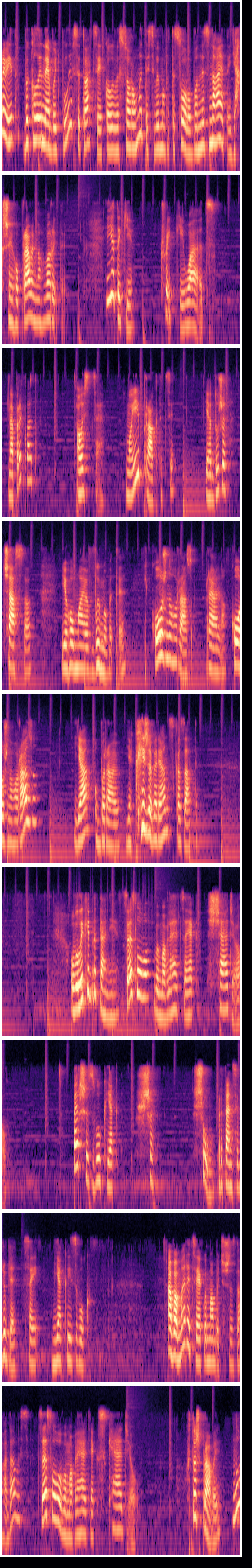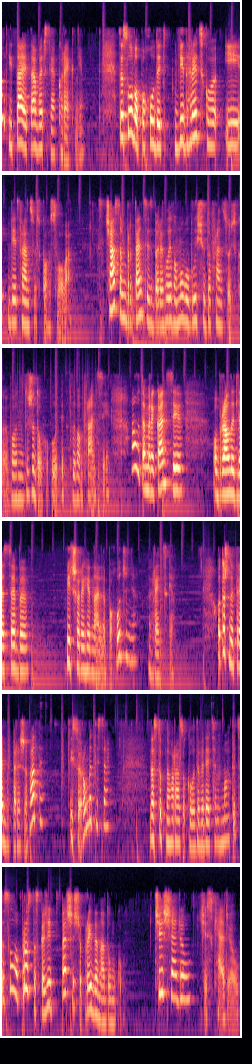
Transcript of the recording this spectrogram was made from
Привіт! Ви коли-небудь були в ситуації, коли ви соромитесь вимовити слово, бо не знаєте, як же його правильно говорити? Є такі tricky words. Наприклад, ось це. В моїй практиці я дуже часто його маю вимовити. І кожного разу, реально, кожного разу я обираю, який же варіант сказати. У Великій Британії це слово вимовляється як schedule. Перший звук як ш. Шум. Британці люблять цей м'який звук. А в Америці, як ви, мабуть, вже здогадались, це слово вимовляють як schedule. Хто ж правий? Ну, і та, і та версія коректні. Це слово походить від грецького і від французького слова. З часом британці зберегли вимову ближчу до французької, бо вони дуже довго були під впливом Франції. А от американці обрали для себе більш оригінальне походження грецьке. Отож, не треба переживати і соромитися. Наступного разу, коли доведеться вимовити це слово, просто скажіть перше, що прийде на думку: чи schedule, чи schedule.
